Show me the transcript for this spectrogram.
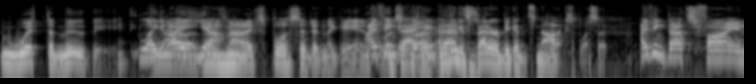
with the movie. Like, You know, I- yeah. that's not explicit in the game. I think- exactly think and i think it's better because it's not explicit I think that's fine.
